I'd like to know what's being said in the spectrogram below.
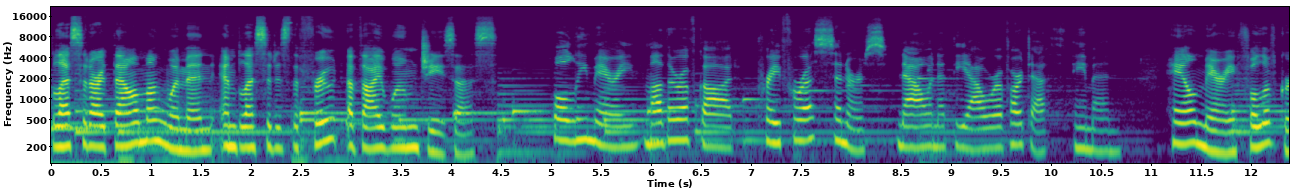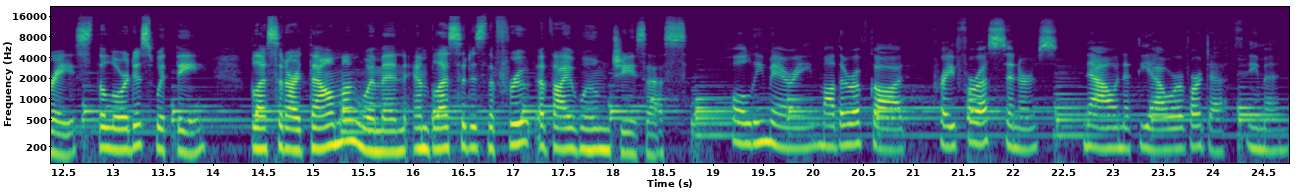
Blessed art thou among women, and blessed is the fruit of thy womb, Jesus. Holy Mary, Mother of God, pray for us sinners, now and at the hour of our death. Amen. Hail Mary, full of grace, the Lord is with thee. Blessed art thou among women, and blessed is the fruit of thy womb, Jesus. Holy Mary, Mother of God, pray for us sinners, now and at the hour of our death. Amen.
